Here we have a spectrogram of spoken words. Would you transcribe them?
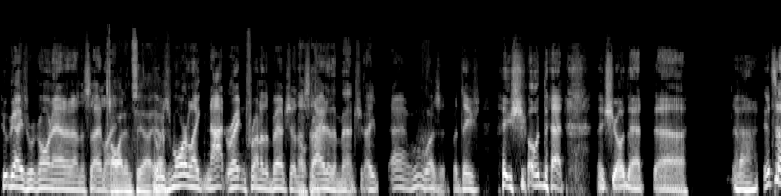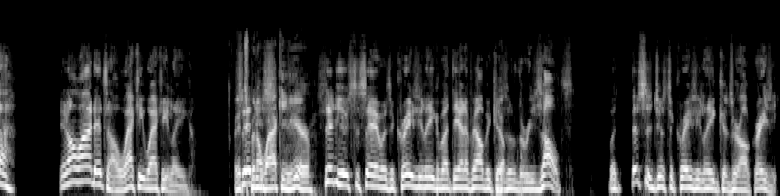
Two guys were going at it on the sideline. oh, I didn't see that. It Yeah. was more like not right in front of the bench on the Okay. side of the bench. I ah, who was it? But they they showed that they showed that uh, uh, it's a you know what? It's a wacky wacky league. It's Sid- been a wacky year. Sid used to say it was a crazy league about the NFL because Yep. of the results. But this is just a crazy league because they're all crazy.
